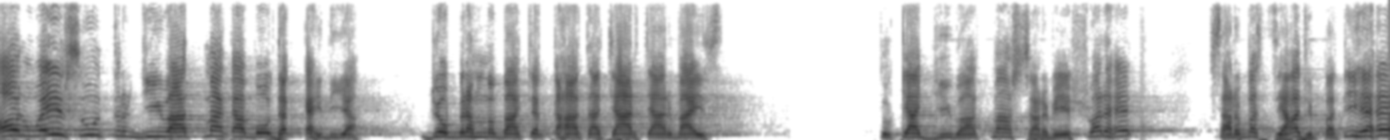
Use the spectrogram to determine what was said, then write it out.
और वही सूत्र जीवात्मा का बोधक कह दिया, जो ब्रह्म वाचक कहा था, चार चार, बाईस। तो क्या जीवात्मा सर्वेश्वर है? सर्वस्याधिपति है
